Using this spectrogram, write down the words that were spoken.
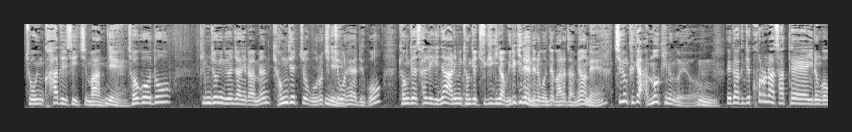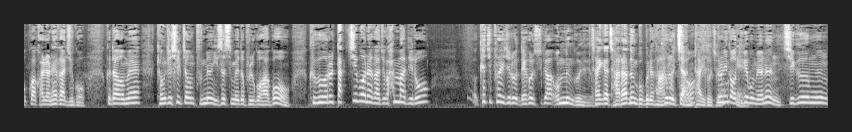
좋은 카드일 수 있지만 예. 적어도 김종인 위원장이라면 경제 쪽으로 집중을 네. 해야 되고 경제 살리기냐 아니면 경제 죽이기냐 뭐 이렇게 돼야 음. 되는 건데 말하자면 네. 지금 그게 안 먹히는 거예요. 음. 그러니까 이제 코로나 사태 이런 것과 관련해 가지고 그 다음에 경제 실정은 분명히 있었음에도 불구하고 그거를 딱 집어내 가지고 한마디로 캐치프레이즈로 내걸 수가 없는 거예요. 자기가 잘하는 부분에서 하고 그렇죠. 있지 않다 이거죠. 그러니까 어떻게 예. 보면은 지금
